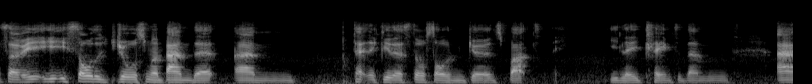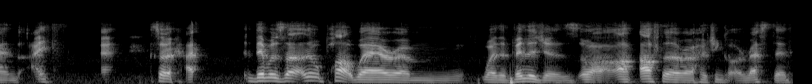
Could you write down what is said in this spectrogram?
so he, he stole the jewels from a bandit. Um, technically, they're still stolen goods, but he laid claim to them, and I. So I, there was a little part where um where the villagers or after uh, Ho Ching got arrested,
